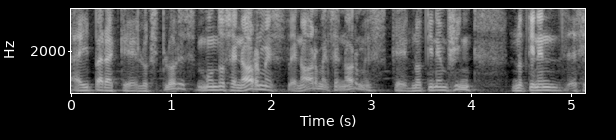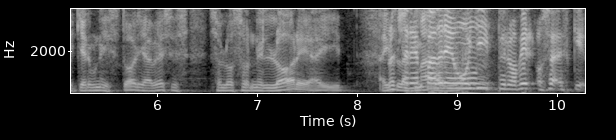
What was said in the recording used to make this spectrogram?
ahí para que lo explores. Mundos enormes, enormes, enormes, que no tienen fin, no tienen siquiera una historia a veces, solo son el lore ahí. ahí ¿No estaría plasmado, padre ¿no? Oye, pero a ver, o sea, es que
